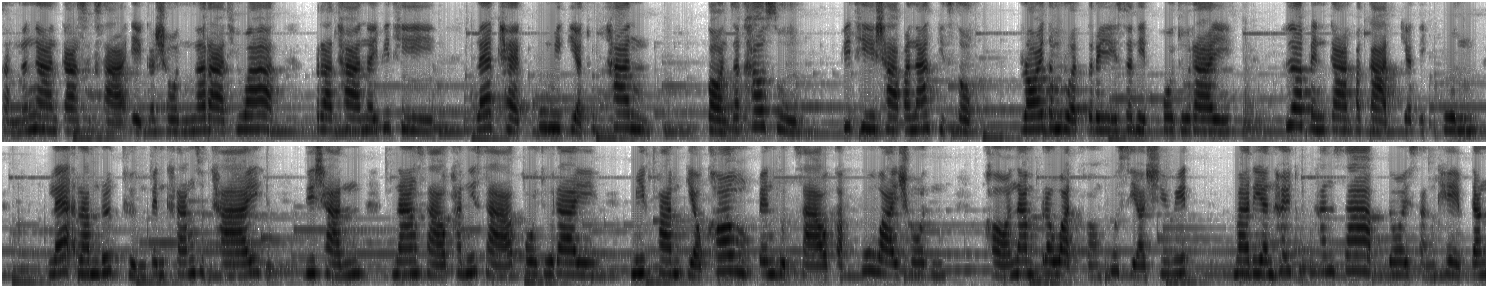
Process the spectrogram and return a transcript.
สำนักงงานการศึกษาเอกชนนราธิวาสประธานในพิธี และแขกผู้มีเกียรติทุกท่าน ก่อนจะเข้าสู่พิธีชาปนกิจศพ ร้อยตำรวจตรีสนิทโพจุไร เพื่อเป็นการประกาศเกียรติคุณ และรำลึกถึงเป็นครั้งสุดท้าย ดิฉัน นางสาวพนิสาโพธุไร มีความเกี่ยวข้องเป็นบุตรสาวกับผู้วายชน ขอนำประวัติของผู้เสียชีวิต มาเรียนให้ทุกท่านทราบโดยสังเขปดัง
